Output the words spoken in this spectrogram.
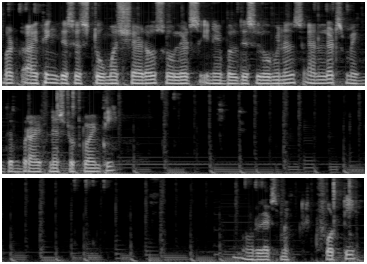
But I think this is too much shadow so let's enable this luminance and let's make the brightness to 20 or let's make it 40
